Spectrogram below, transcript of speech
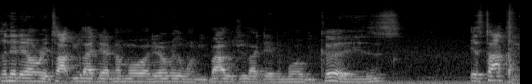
And then they don't really talk to you like that no more. They don't really want to be bothered with you like that anymore because it's toxic.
